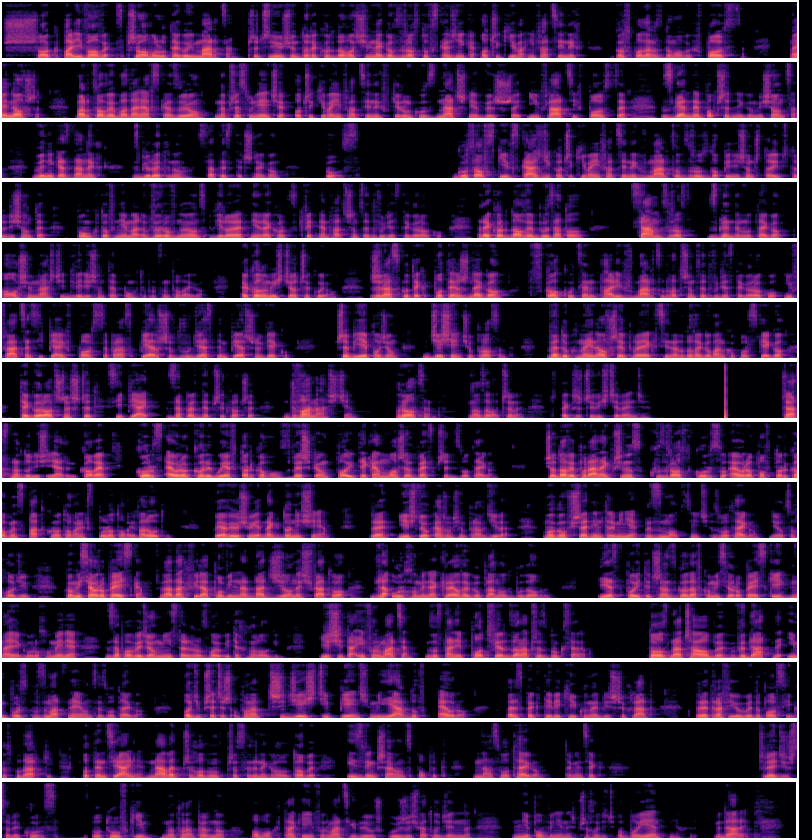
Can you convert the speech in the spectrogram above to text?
Szok paliwowy z przełomu lutego i marca przyczynił się do rekordowo silnego wzrostu wskaźnika oczekiwań inflacyjnych gospodarstw domowych w Polsce. Najnowsze marcowe badania wskazują na przesunięcie oczekiwań inflacyjnych w kierunku znacznie wyższej inflacji w Polsce względem poprzedniego miesiąca. Wynika z danych z biuletynu statystycznego GUS. Gusowski wskaźnik oczekiwań inflacyjnych w marcu wzrósł do 54,4 punktów, niemal wyrównując wieloletni rekord z kwietnia 2020 roku. Rekordowy był za to sam wzrost względem lutego o 18,2 punktu procentowego. Ekonomiści oczekują, że na skutek potężnego skoku cen paliw w marcu 2020 roku inflacja CPI w Polsce po raz pierwszy w XXI wieku przebije poziom 10%. Według najnowszej projekcji Narodowego Banku Polskiego tegoroczny szczyt CPI zapewne przekroczy 12%. No zobaczymy, czy tak rzeczywiście będzie. Czas na doniesienia rynkowe. Kurs euro koryguje wtorkową zwyżkę. Polityka może wesprzeć złotego. Środowy poranek przyniósł wzrost kursu euro po wtorkowym spadku notowań wspólnotowej waluty. Pojawiły się jednak doniesienia, które, jeśli okażą się prawdziwe, mogą w średnim terminie wzmocnić złotego. I o co chodzi? Komisja Europejska lada chwila powinna dać zielone światło dla uruchomienia Krajowego Planu Odbudowy. Jest polityczna zgoda w Komisji Europejskiej na jego uruchomienie, zapowiedział minister rozwoju i technologii. Jeśli ta informacja zostanie potwierdzona przez Brukselę, to oznaczałoby wydatny impuls wzmacniający złotego. Chodzi przecież o ponad 35 miliardów euro w perspektywie kilku najbliższych lat, które trafiłyby do polskiej gospodarki, potencjalnie nawet przechodząc przez rynek walutowy i zwiększając popyt na złotego. Tak więc jak śledzisz sobie kurs złotówki, no to na pewno obok takiej informacji, gdy już ujrzy światło dzienne, nie powinieneś przechodzić obojętnie. Lecimy dalej.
